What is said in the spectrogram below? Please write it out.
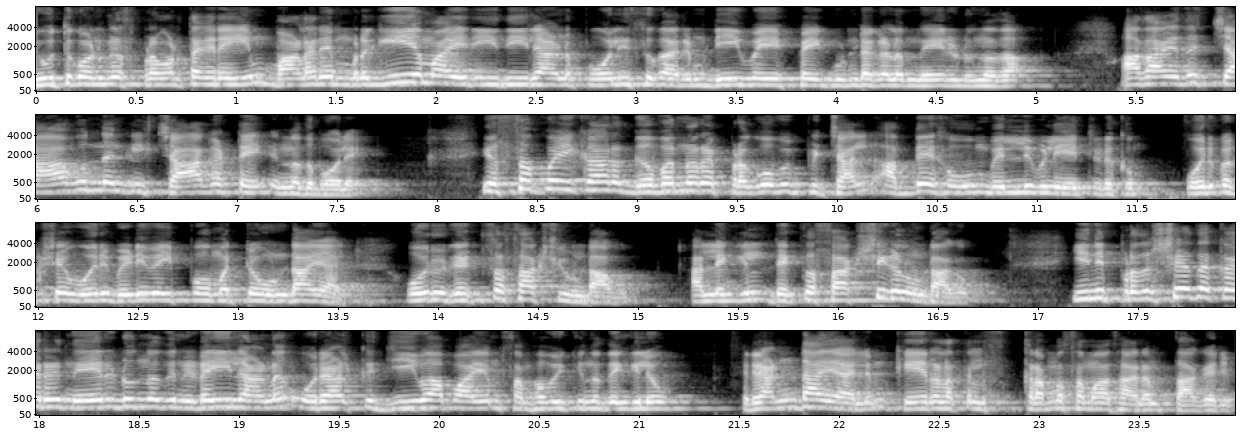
യൂത്ത് കോൺഗ്രസ് പ്രവർത്തകരെയും വളരെ മൃഗീയമായ രീതിയിലാണ് പോലീസുകാരും ഡിവൈഎഫ്ഐ ഗുണ്ടകളും നേരിടുന്നത്. അതായത് ചാകുന്നെങ്കിൽ ചാകട്ടെ എന്നതുപോലെ. എസ് എഫ് ഐക്കാർ ഗവർണറെ പ്രകോപിപ്പിച്ചാൽ അദ്ദേഹവും വെല്ലുവിളി ഏറ്റെടുക്കും. ഒരുപക്ഷെ ഒരു വെടിവയ്പോ മറ്റോ ഉണ്ടായാൽ ഒരു രക്തസാക്ഷി ഉണ്ടാകും. അല്ലെങ്കിൽ രക്തസാക്ഷികൾ ഉണ്ടാകും. ഇനി പ്രതിഷേധക്കാരെ നേരിടുന്നതിനിടയിലാണ് ഒരാൾക്ക് ജീവാപായം സംഭവിക്കുന്നതെങ്കിലോ? രണ്ടായാലും കേരളത്തിൽ ക്രമസമാധാനം തകരും.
